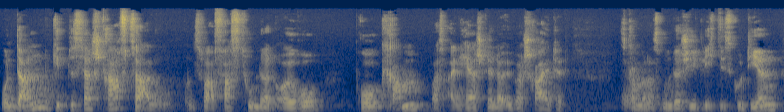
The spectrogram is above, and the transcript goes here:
Und dann gibt es ja Strafzahlungen, und zwar fast 100 Euro pro Gramm, was ein Hersteller überschreitet. Jetzt kann man das unterschiedlich diskutieren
